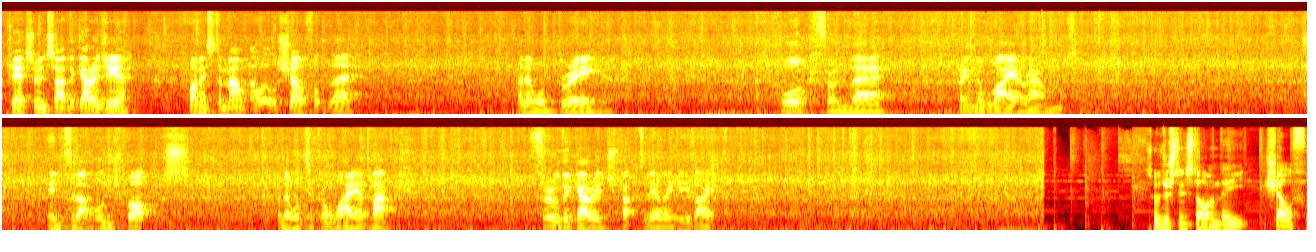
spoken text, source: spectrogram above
Okay, so inside the garage here, plan is to mount that little shelf up there and then we'll bring a plug from there, bring the wire around into that lunchbox, and then we'll take a wire back through the garage back to the LED light. So just installing the shelf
